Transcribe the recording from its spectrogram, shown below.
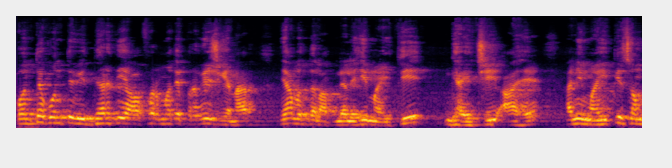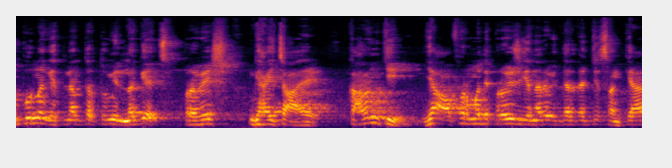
कोणते कोणते विद्यार्थी या ऑफरमध्ये प्रवेश घेणार? याबद्दल आपल्याला ही माहिती घ्यायची आहे. आणि माहिती संपूर्ण घेतल्यानंतर तुम्ही लगेच प्रवेश घ्यायचा आहे. कारण की या ऑफरमध्ये प्रवेश घेणाऱ्या विद्यार्थ्यांची संख्या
